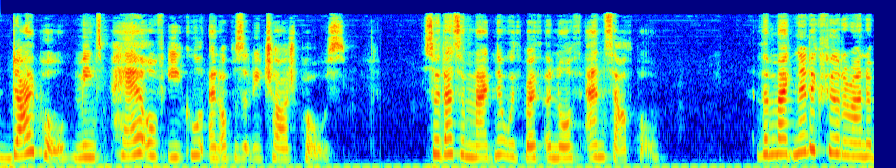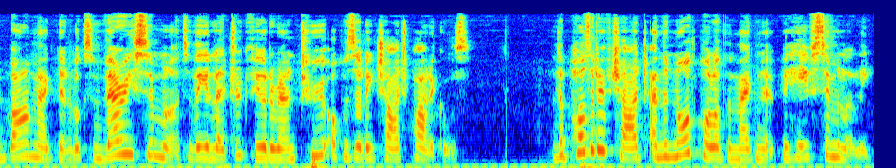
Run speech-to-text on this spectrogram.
Dipole means pair of equal and oppositely charged poles. So that's a magnet with both a north and south pole. The magnetic field around a bar magnet looks very similar to the electric field around two oppositely charged particles. The positive charge and the north pole of the magnet behave similarly.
